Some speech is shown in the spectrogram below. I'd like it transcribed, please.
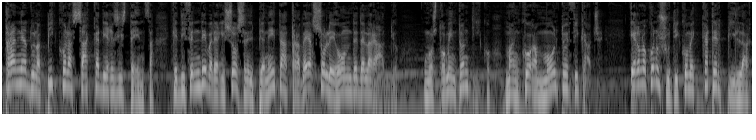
tranne ad una piccola sacca di resistenza che difendeva le risorse del pianeta attraverso le onde della radio, uno strumento antico ma ancora molto efficace. Erano conosciuti come Caterpillar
